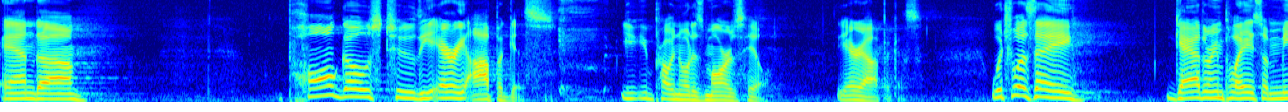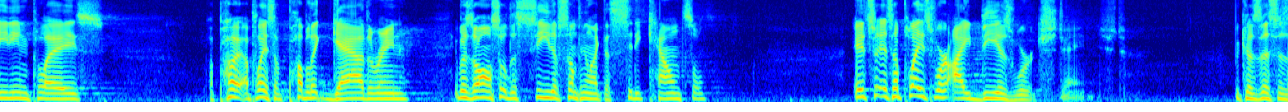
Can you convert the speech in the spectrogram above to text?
And uh, Paul goes to the Areopagus. You, you probably know it as Mars Hill, the Areopagus, which was a gathering place, a meeting place, a, pu- a place of public gathering. It was also the seat of something like the city council. It's, it's a place where ideas were exchanged because this is,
